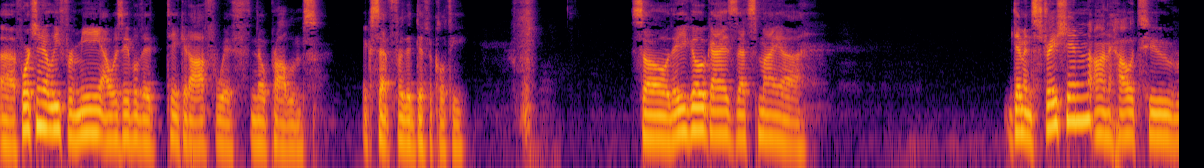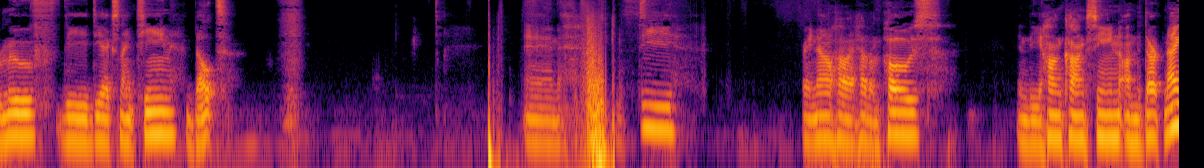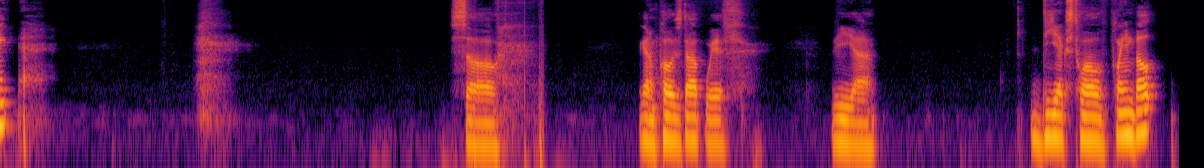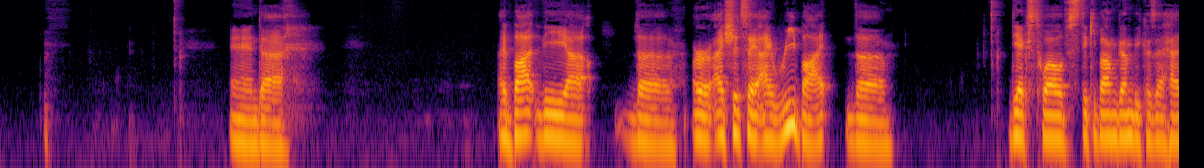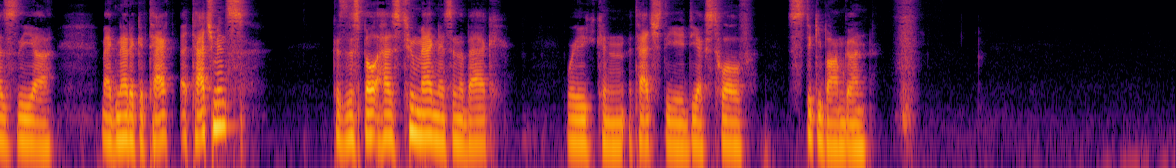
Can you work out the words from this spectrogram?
Uh, fortunately for me, I was able to take it off with no problems, except for the difficulty. So there you go, guys. That's my uh, demonstration on how to remove the DX19 belt. And you can see right now how I have them posed in the Hong Kong scene on The Dark Knight. So I got them posed up with the uh, DX12 plain belt. And uh, I bought the, uh, the, or I should say I rebought the DX12 sticky bomb gun because it has the uh, magnetic attack attachments. Because this belt has two magnets in the back where you can attach the DX12 sticky bomb gun.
